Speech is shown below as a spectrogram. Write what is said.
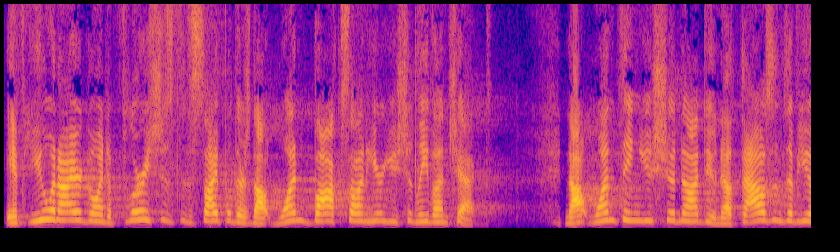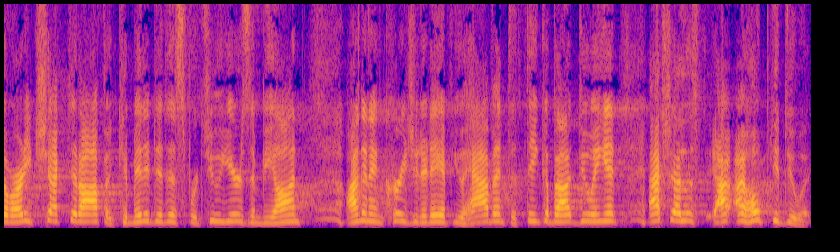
If you and I are going to flourish as a disciple, there's not one box on here you should leave unchecked. Not one thing you should not do. Now, thousands of you have already checked it off and committed to this for two years and beyond. I'm going to encourage you today, if you haven't, to think about doing it. Actually, I, hope you do it.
